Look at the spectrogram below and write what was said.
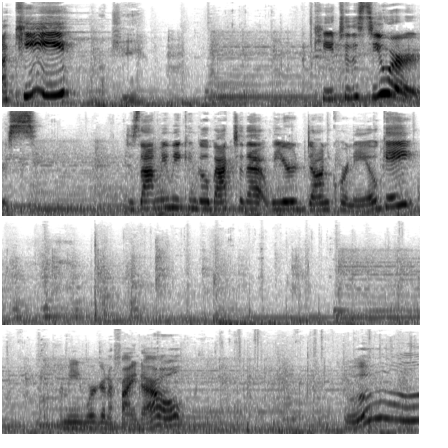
A key? A key? A Key to the sewers. Does that mean we can go back to that weird Don Corneo gate? I mean, we're gonna find out. Oh.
